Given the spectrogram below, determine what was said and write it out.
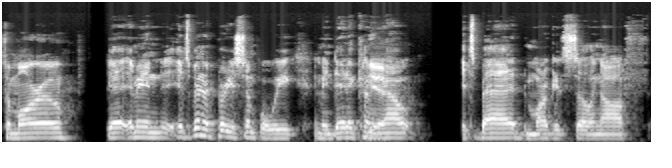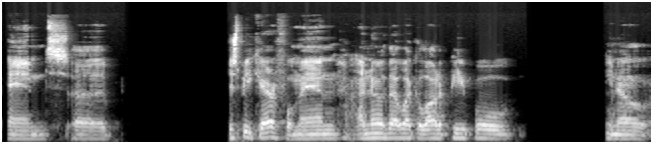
tomorrow. Yeah, I mean, it's been a pretty simple week. I mean, data coming Yeah. out, it's bad. The market's selling off, and uh, just be careful, man. I know that like a lot of people, you know,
